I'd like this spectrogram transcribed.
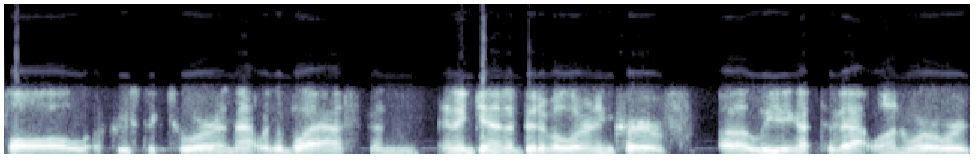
fall acoustic tour, and that was a blast. And and again, a bit of a learning curve uh, leading up to that one where we're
